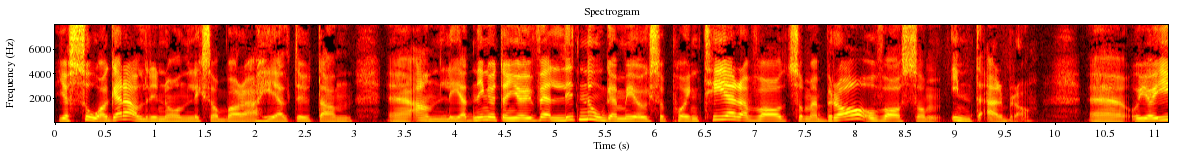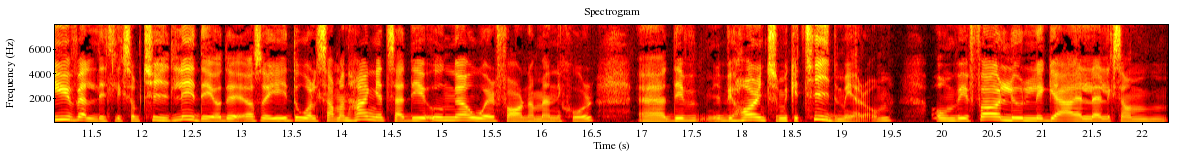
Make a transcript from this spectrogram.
Jag sågar aldrig någon liksom bara helt utan eh, anledning utan jag är väldigt noga med att också poängtera vad som är bra och vad som inte är bra. Eh, och jag är ju väldigt liksom, tydlig i det. Och det, alltså, I idolsammanhanget så här, det är unga oerfarna människor. Eh, det, vi har inte så mycket tid med dem om vi är för lulliga eller liksom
